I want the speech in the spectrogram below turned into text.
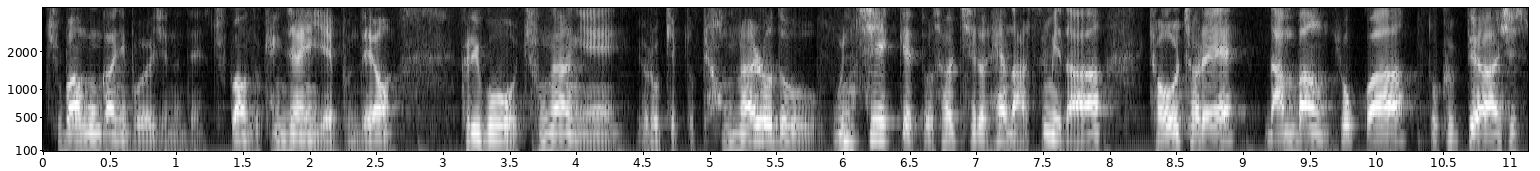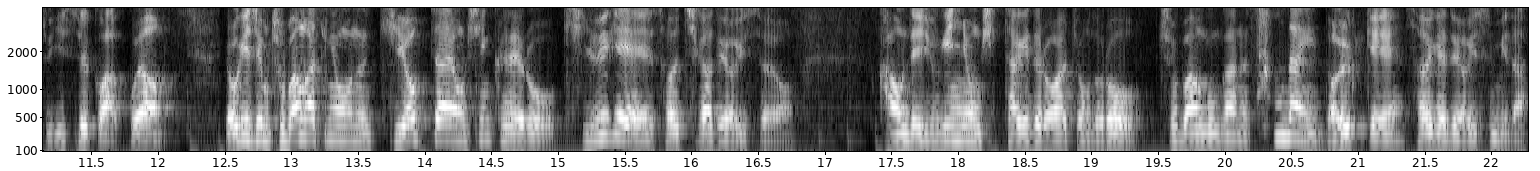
주방 공간이 보여지는데 주방도 굉장히 예쁜데요. 그리고 중앙에 이렇게 또 벽난로도 운치 있게 또 설치를 해 놨습니다. 겨울철에 난방 효과 또 극대화하실 수 있을 것 같고요. 여기 지금 주방 같은 경우는 기역자용 싱크대로 길게 설치가 되어 있어요. 가운데 6인용 식탁이 들어갈 정도로 주방 공간은 상당히 넓게 설계되어 있습니다.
